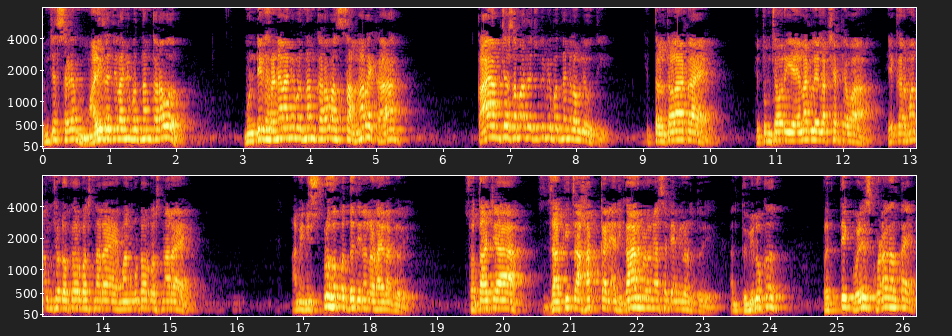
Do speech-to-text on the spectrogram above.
तुमच्या सगळ्या माळी जातीला आम्ही बदनाम करावं? मुंडे घराण्याला आम्ही बदनाम करावं? असं चालणार आहे का? काय आमच्या समाजाची तुम्ही बदनामी लावली होती? ही तळतळाट आहे. हे तुमच्यावर यायला लागले लक्षात ठेवा. हे कर्मा तुमच्या डोक्यावर बसणार आहे मानगुटावर बसणार आहे. आम्ही निष्प्रह पद्धतीनं लढायला लागलोय. स्वतःच्या जातीचा हक्क आणि अधिकार मिळवण्यासाठी आम्ही लढतोय. आणि तुम्ही लोक प्रत्येक वेळेस खोडा घालताय.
